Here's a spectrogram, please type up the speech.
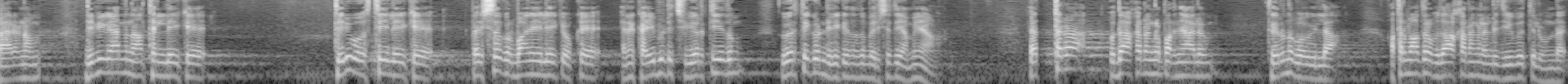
കാരണം ദിവികാനനാഥനിലേക്ക് തിരുവോസ്തിയിലേക്ക് പരിശുദ്ധ കുർബാനയിലേക്കൊക്കെ എന്നെ കൈവിടിച്ച് ഉയർത്തിയതും ഉയർത്തിക്കൊണ്ടിരിക്കുന്നതും പരിശുദ്ധ അമ്മയാണ്. എത്ര ഉദാഹരണങ്ങൾ പറഞ്ഞാലും തീർന്നു പോവില്ല. അത്രമാത്രം ഉദാഹരണങ്ങൾ എന്റെ ജീവിതത്തിലുണ്ട്.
